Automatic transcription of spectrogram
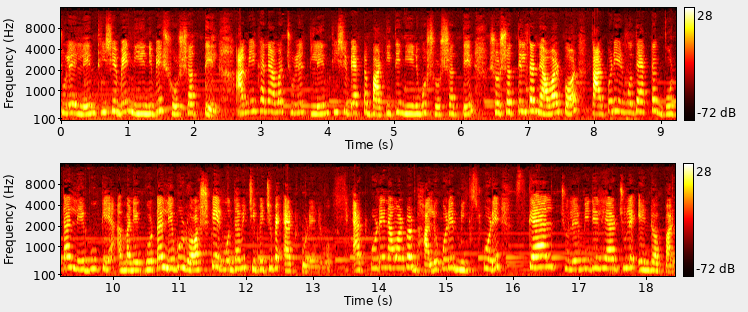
চুলের লেন্থ হিসেবে নিয়ে নিবে সর্ষার তেল। আমি এখানে আমার চুলের লেন্থ হিসেবে একটা বাটিতে নিয়ে নেব সর্ষার তেল। তেল, সর্ষের তেলটা নেওয়ার পর তারপরে এর মধ্যে একটা গোটা লেবুকে মানে গোটা লেবুর রসকে এর মধ্যে আমি চিপে চিপে অ্যাড করে নেব। অ্যাড করে নেওয়ার পর ভালো করে মিক্স করে স্ক্যাল্প চুলের মিডিল হেয়ার চুলে এন্ড অফ পার্ট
